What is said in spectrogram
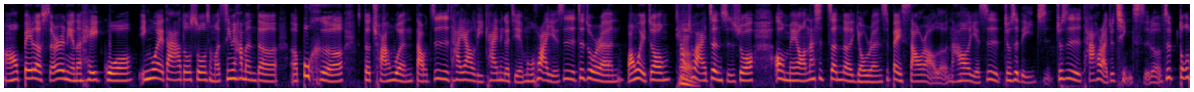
然后背了十二年的黑锅，因为大家都说什么是因为他们的呃不和的传闻导致他要离开那个节目。后来也是制作人王伟忠跳出来证实说，哦没有，那是真的有人是被骚扰了，然后也是就是离职，就是他后来就请辞了，这多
